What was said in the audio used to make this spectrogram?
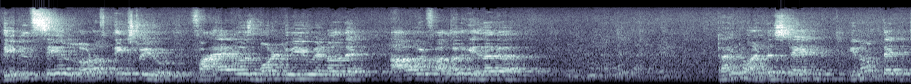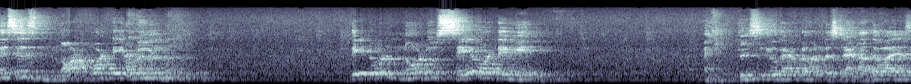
they will say a lot of things to you. Why I was born to you and all that. Ah. Try to understand, you know, that this is not what they mean. They don't know to say what they mean. And this you have to understand. Otherwise,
